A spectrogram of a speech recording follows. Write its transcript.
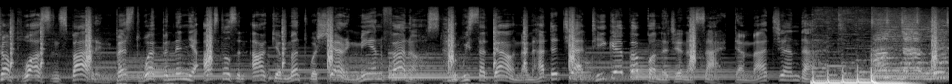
Trump was inspiring. Best weapon in your arsenal's an argument we're sharing. Me and Thanos, we sat down and had a chat. He gave up on the genocide. Imagine that.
